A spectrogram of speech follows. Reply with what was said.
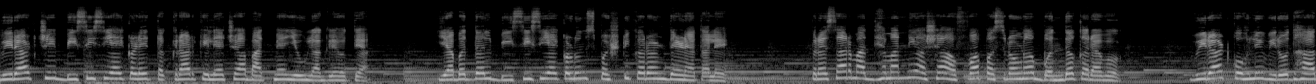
विराटची बीसीसीआयकडे तक्रार केल्याच्या बातम्या येऊ लागल्या होत्या. याबद्दल बीसीसीआयकडून स्पष्टीकरण देण्यात आलंय. प्रसार माध्यमांनी अशा अफवा पसरवणं बंद करावं. विराट कोहली विरोधात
